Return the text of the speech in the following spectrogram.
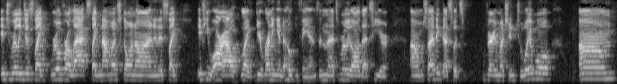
it's really just like real relaxed, like not much going on, and it's like if you are out, like you're running into Hokie fans, and that's really all that's here. Um, so I think that's what's very much enjoyable. Um,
